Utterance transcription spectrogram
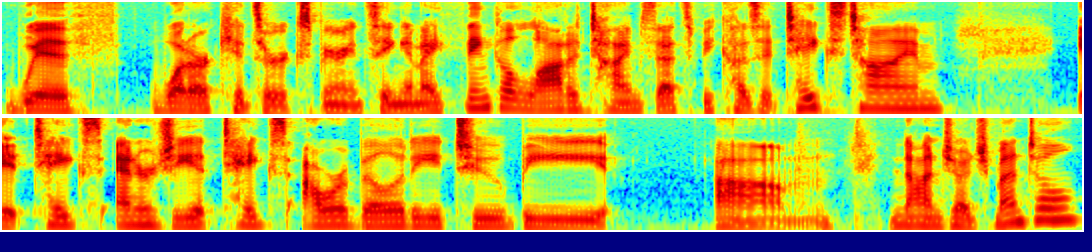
with what our kids are experiencing. And I think a lot of times that's because it takes time, it takes energy, it takes our ability to be um, non judgmental,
